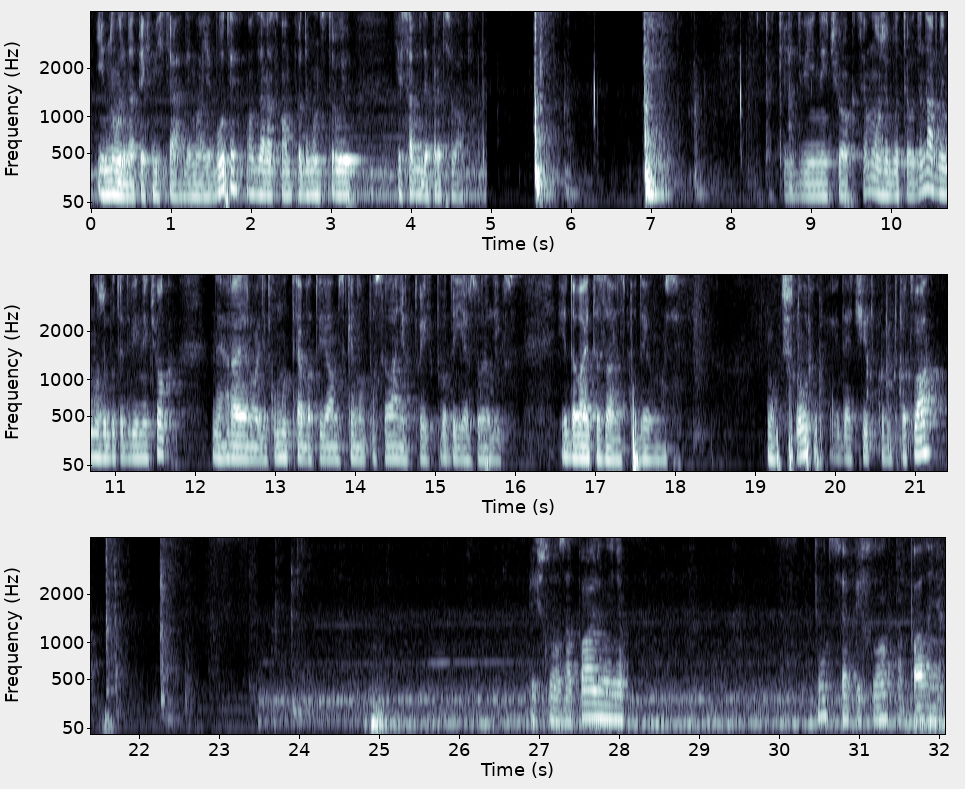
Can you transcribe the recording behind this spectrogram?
і нуль на тих місцях, де має бути. От зараз вам продемонструю, і все буде працювати. Такий двійничок. Це може бути одинарний, може бути двійничок. Не грає ролі. Кому треба, то я вам скину посилання, хто їх продає з OLX. І давайте зараз подивимося. От шнур йде чітко від котла. Пішло запалювання. От все пішло опалення.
